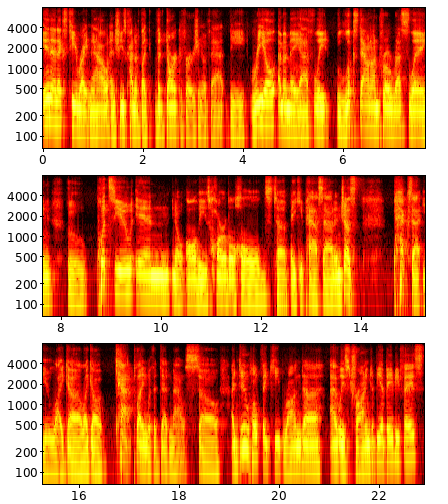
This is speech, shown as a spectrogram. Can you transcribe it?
in NXT right now, and she's kind of like the dark version of that. The real MMA athlete who looks down on pro wrestling, who puts you in, you know, all these horrible holds to make you pass out and just pecks at you like a, like a cat playing with a dead mouse. So I do hope they keep Ronda at least trying to be a baby face.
